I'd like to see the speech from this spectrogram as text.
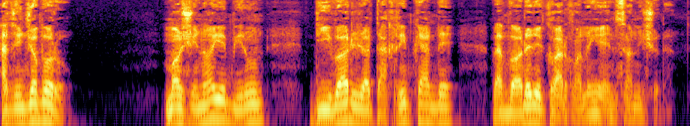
از اینجا برو. ماشین های بیرون دیواری را تخریب کرده و وارد کارخانه انسانی شدند.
